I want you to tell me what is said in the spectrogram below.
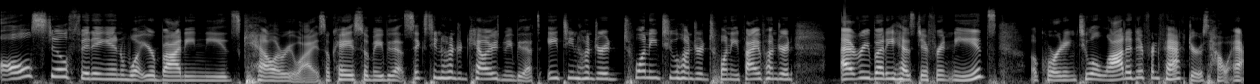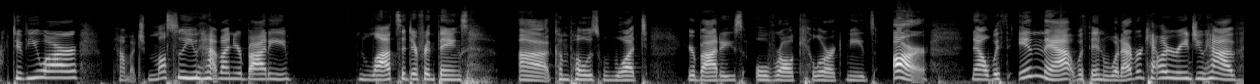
all still fitting in what your body needs calorie wise. Okay, so maybe that's 1600 calories, maybe that's 1800, 2200, 2500. Everybody has different needs according to a lot of different factors how active you are, how much muscle you have on your body, lots of different things uh, compose what your body's overall caloric needs are. Now, within that, within whatever calorie range you have,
